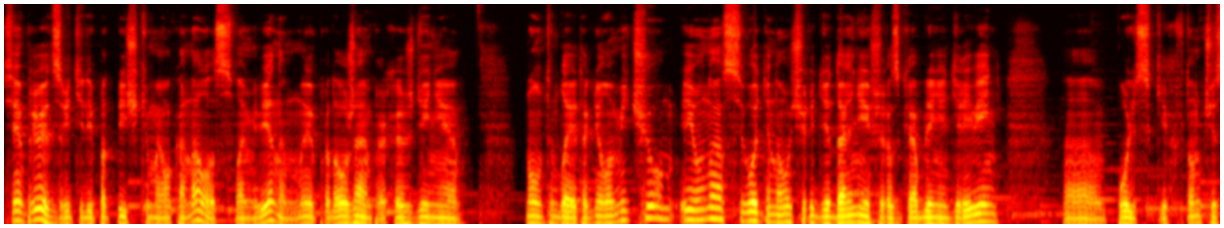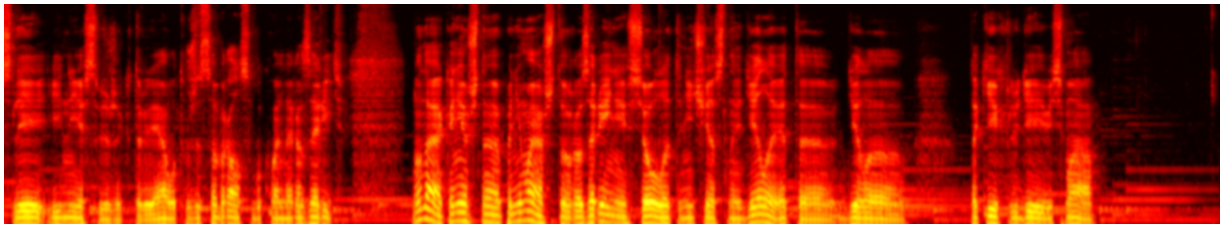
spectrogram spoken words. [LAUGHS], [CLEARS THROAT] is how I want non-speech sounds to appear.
Всем привет, зрители и подписчики моего канала, с вами Веном. Мы продолжаем прохождение Mountain Blade огневым мечом. И у нас сегодня на очереди дальнейшее разграбление деревень э, польских, в том числе и Несвежи, которые я вот уже собрался буквально разорить. Ну да, я, конечно, понимаю, что разорение сел это нечестное дело, это дело таких людей весьма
